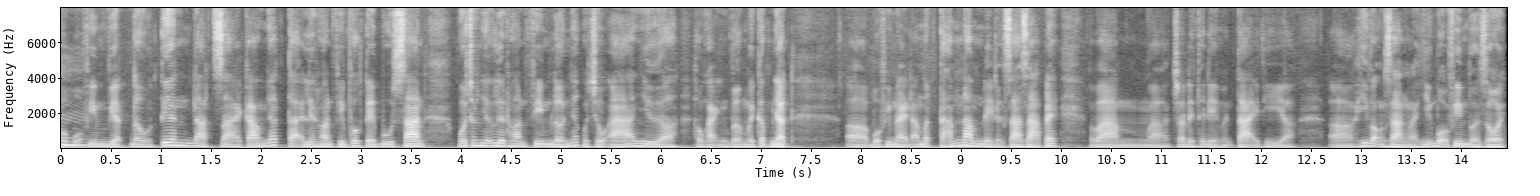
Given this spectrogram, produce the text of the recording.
một bộ phim Việt đầu tiên đạt giải cao nhất tại Liên hoan phim quốc tế Busan, một trong những liên hoan phim lớn nhất của châu Á như ờ, Hồng Hạnh vừa mới cập nhật. Ờ, bộ phim này đã mất 8 năm để được ra rạp đấy và ờ, cho đến thời điểm hiện tại thì ờ, uh, hy vọng rằng là những bộ phim vừa rồi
